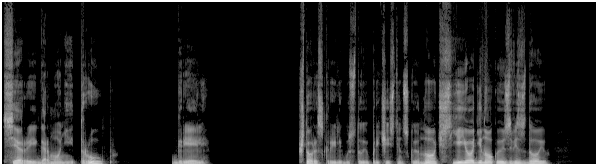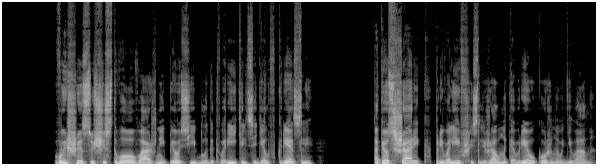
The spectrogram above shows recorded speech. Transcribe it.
Серые гармонии труб грели. Шторы скрыли густую причистинскую ночь с ее одинокою звездою. Высшее существо, важный пёсий благотворитель, сидел в кресле, а пес Шарик, привалившись, лежал на ковре у кожаного дивана.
